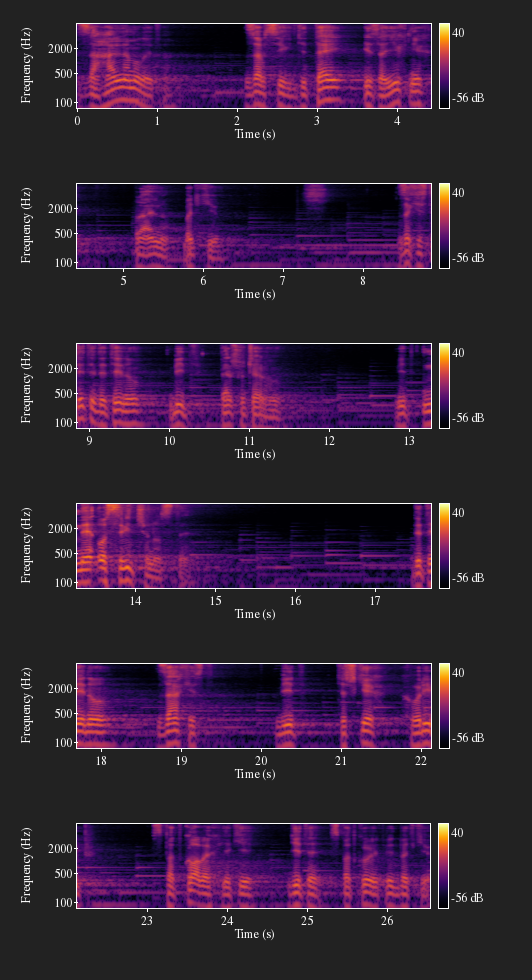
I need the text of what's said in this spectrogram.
загальна молитва за всіх дітей і за їхніх правильно батьків. Захистити дитину від в першу чергу від неосвіченості. Дитину захист від тяжких хворіб спадкових, які діти спадкують від батьків.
